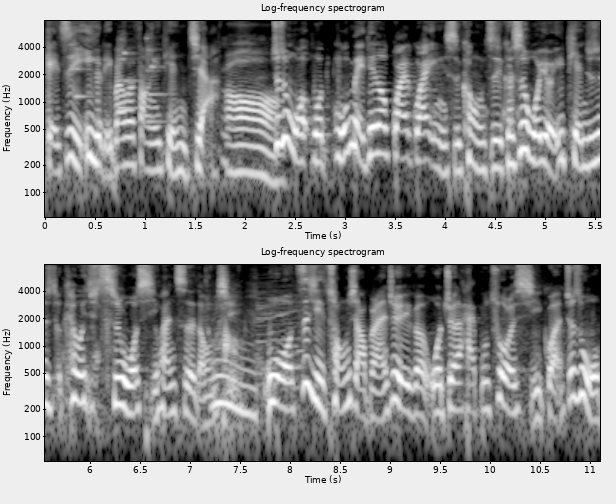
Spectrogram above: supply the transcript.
给自己一个礼拜会放一天假。哦。就是我我我每天都乖乖饮食控制，可是我有一天就是会吃我喜欢吃的东西。我自己从小本来就有一个我觉得还不错的习惯，就是我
